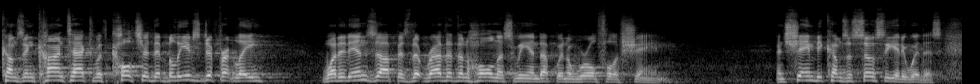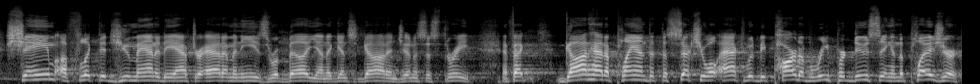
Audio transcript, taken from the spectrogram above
comes in contact with culture that believes differently, what it ends up is that rather than wholeness, we end up in a world full of shame. And shame becomes associated with this. Shame afflicted humanity after Adam and Eve's rebellion against God in Genesis 3. In fact, God had a plan that the sexual act would be part of reproducing and the pleasure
